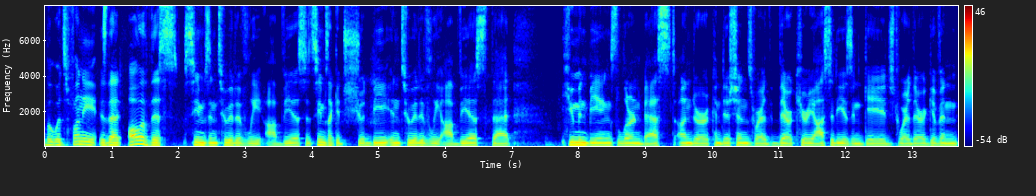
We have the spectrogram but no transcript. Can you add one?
But what's funny is that all of this seems intuitively obvious. It seems like it should be intuitively obvious that human beings learn best under conditions where their curiosity is engaged, where they're given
